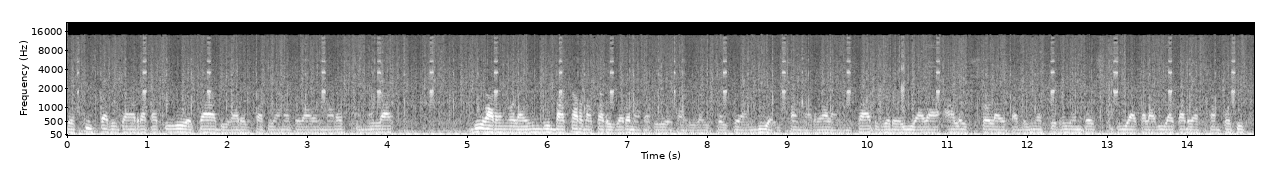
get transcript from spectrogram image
despistatuta errapatu du eta bigarren zatian atera den mara estimulak bigarren gola egin du bakar bakarrik ere matatu eta dira izolte handia izan da reala nintzat, gero ia da Alex Sola eta Beñat Zurrientes biak ala biak areaz kanpotik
